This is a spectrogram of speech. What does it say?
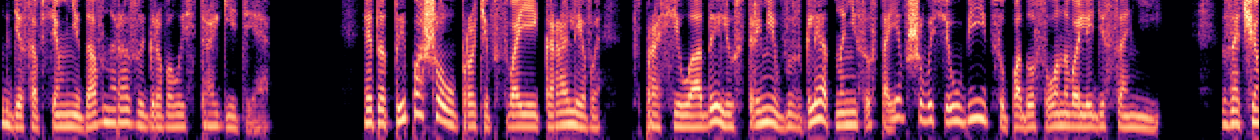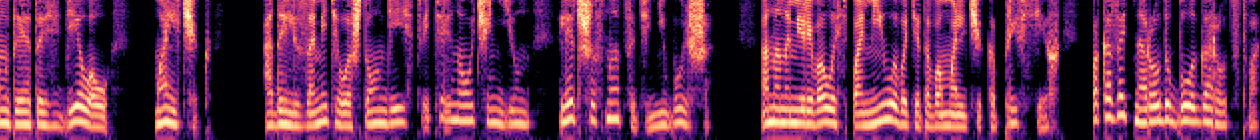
где совсем недавно разыгрывалась трагедия. «Это ты пошел против своей королевы?» — спросила Адель, устремив взгляд на несостоявшегося убийцу, подосланного леди Сани. «Зачем ты это сделал, мальчик?» Адель заметила, что он действительно очень юн, лет шестнадцати, не больше. Она намеревалась помиловать этого мальчика при всех — показать народу благородство.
